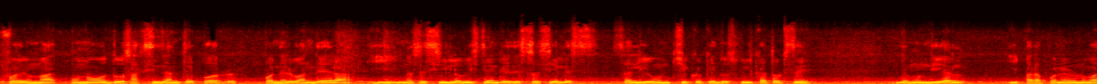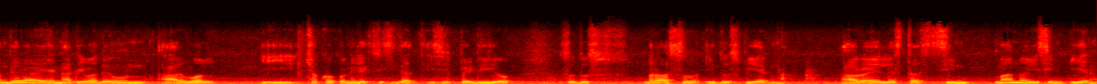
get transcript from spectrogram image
fue uno o dos accidentes por poner bandera y no sé si lo viste en redes sociales. Salió un chico que en 2014 de mundial y para poner una bandera en arriba de un árbol y chocó con electricidad y se perdió sus dos brazos y dos piernas. Ahora él está sin mano y sin pierna.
